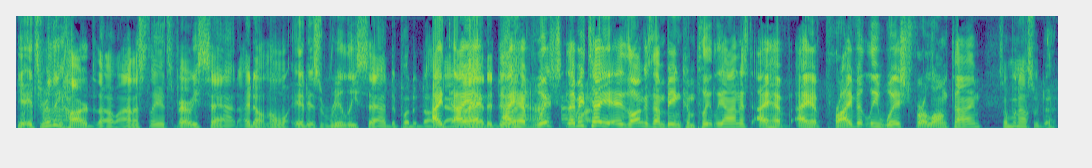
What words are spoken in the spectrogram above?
Yeah, it's Uh, really hard, though, honestly. It's very sad. I don't know. It is really sad to put a dog I, down. I, I, had to do it. I it. have wished, let me tell you, as long as I'm being completely honest, I have I have privately wished for a long time Someone else would do it.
